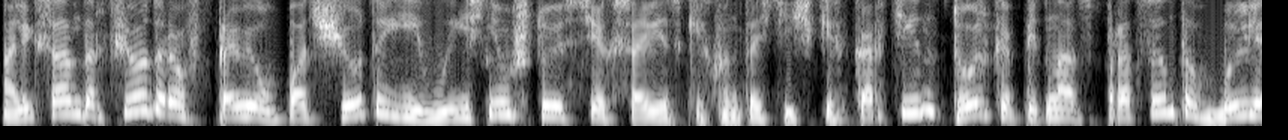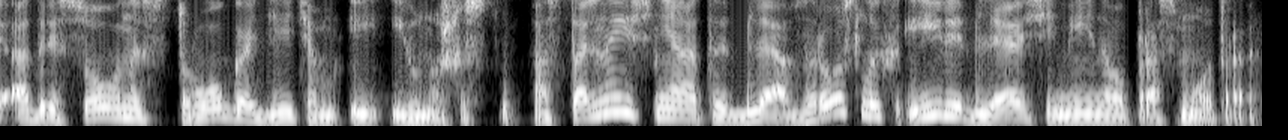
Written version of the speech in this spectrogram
Александр Федоров провел подсчеты и выяснил, что из всех советских фантастических картин только 15% были адресованы строго детям и юношеству. Остальные сняты для взрослых или для семейного просмотра.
